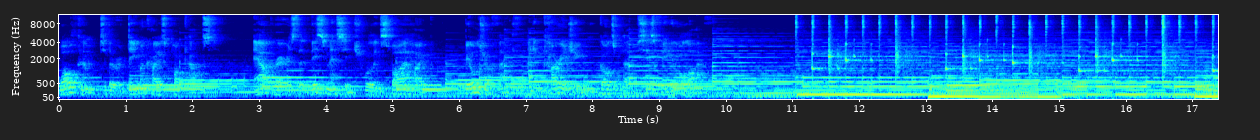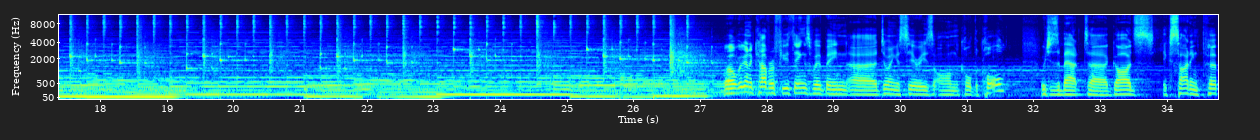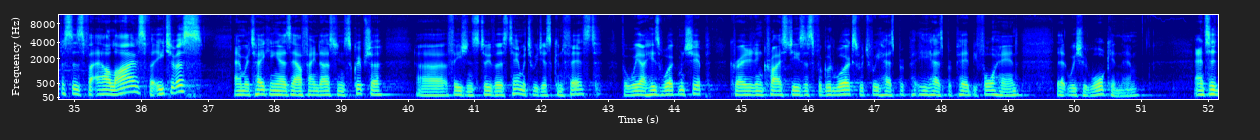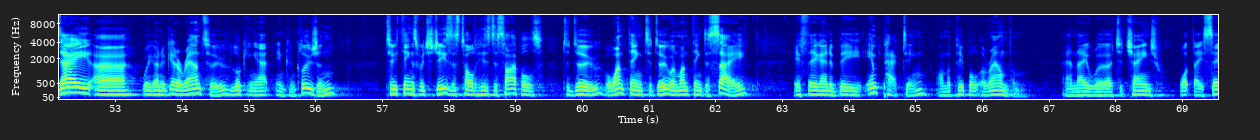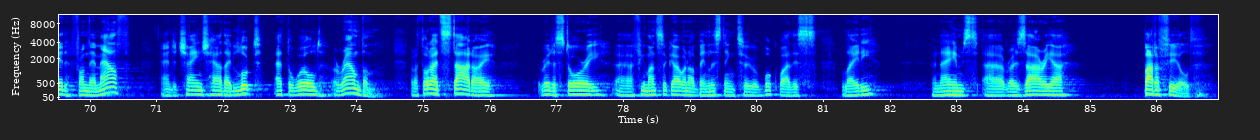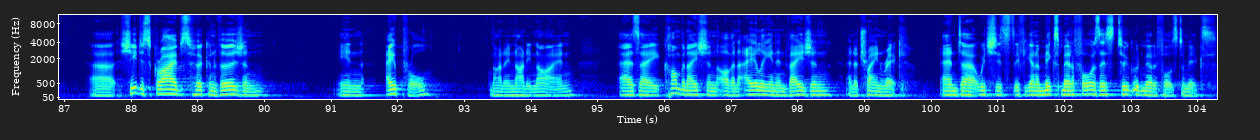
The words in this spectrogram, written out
Welcome to the Redeemer Coast podcast. Our prayer is that this message will inspire hope, build your faith, and encourage you in God's purposes for your life. Going to cover a few things. We've been uh, doing a series on called The Call, which is about uh, God's exciting purposes for our lives, for each of us. And we're taking as our foundation scripture uh, Ephesians 2, verse 10, which we just confessed. For we are his workmanship, created in Christ Jesus for good works, which has he has prepared beforehand that we should walk in them. And today uh, we're going to get around to looking at, in conclusion, two things which Jesus told his disciples to do, or one thing to do and one thing to say, if they're going to be impacting on the people around them. And they were to change what they said from their mouth and to change how they looked at the world around them. But I thought I'd start. I read a story uh, a few months ago, and I've been listening to a book by this lady. Her name's uh, Rosaria Butterfield. Uh, she describes her conversion in April 1999 as a combination of an alien invasion and a train wreck. And uh, which is, if you're going to mix metaphors, there's two good metaphors to mix.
